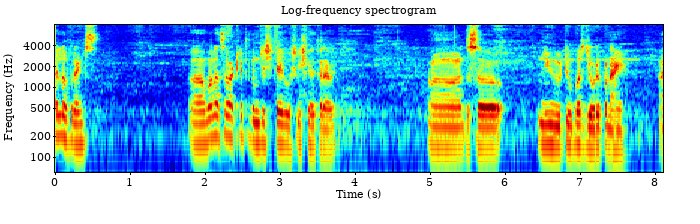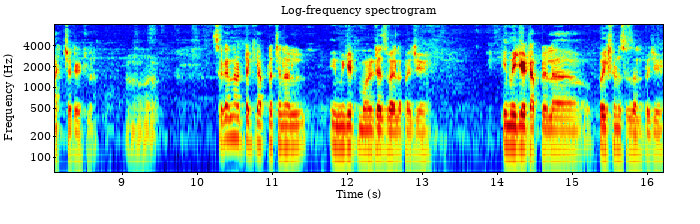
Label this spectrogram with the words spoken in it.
हॅलो फ्रेंड्स uh, मला असं वाटलं की तुमच्याशी काही गोष्टी शेअर कराव्या uh, जसं न्यू यूट्यूबर जेवढे पण आहे आजच्या डेटला uh, सगळ्यांना वाटतं की आपलं चॅनल इमिजिएट मॉनिटाईज व्हायला पाहिजे. इमिजिएट आपल्याला पैसे झालं पाहिजे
